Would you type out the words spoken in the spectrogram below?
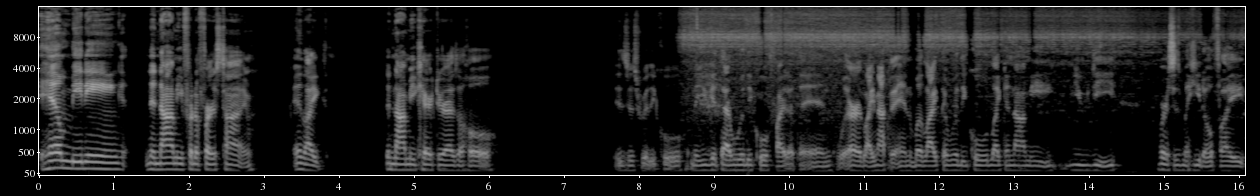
him meeting Nanami for the first time and like the Nami character as a whole is just really cool. And then you get that really cool fight at the end, or like not the end, but like the really cool like the Nami Yuji versus Mahito fight.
